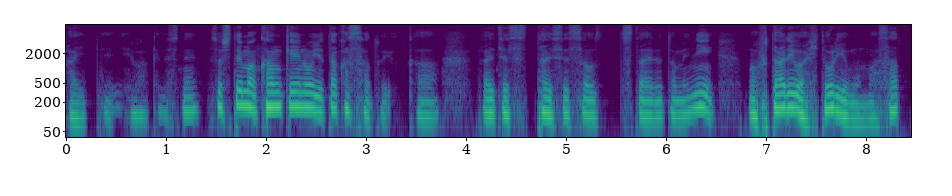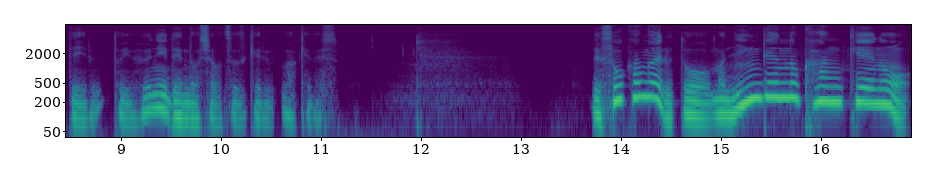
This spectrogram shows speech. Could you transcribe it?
書いているわけですね。そしてまあ関係の豊かさというか大切大切さを伝えるために、まあ、2人は1人をも勝っているというふうに伝道者は続けるわけです。でそう考えると、まあ、人間の関係の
